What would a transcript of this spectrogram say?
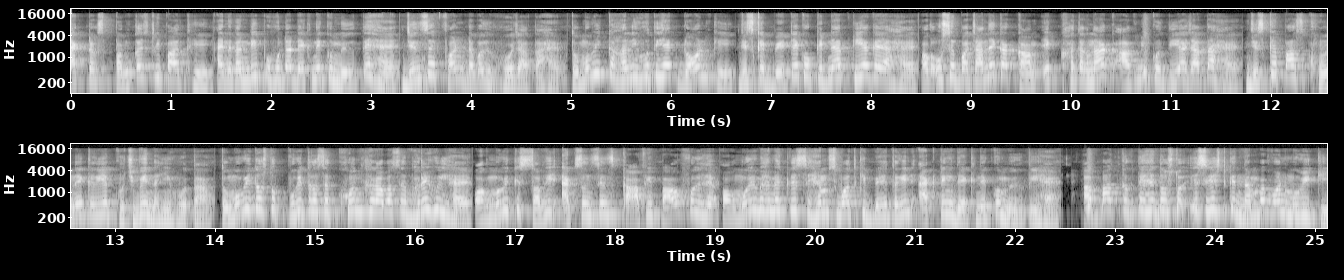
actors Pankaj Tripathi and Randeep Hooda देखने को मिलते हैं, जिनसे फन डबल हो जाता है। तो मूवी कहानी होती है एक डॉन की, जिसके बेटे को किडनेप किया गया है और उसे बचाने का काम एक खतरनाक आदमी को दिया जाता है, जिसके पास खोने के लिए कुछ भी नहीं होता। तो मूवी दोस्तों पूरी तरह से खून खराबा से भरी हुई है और मूवी की सभी एक्शन सीन्स काफ़ी पावरफुल है और मूवी में हमें क्रिस हेम्सवर्थ की बेहतरीन एक्टिंग देखने को मिलती है। अब बात करते हैं दोस्तों इस लिस्ट के नंबर वन मूवी की।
